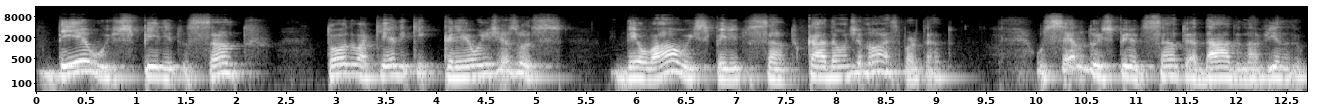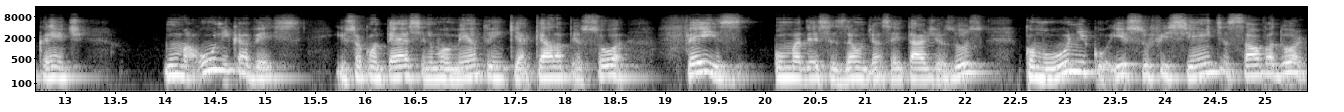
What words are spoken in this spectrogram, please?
deu o Espírito Santo todo aquele que creu em Jesus. Deu ao Espírito Santo, cada um de nós, portanto. O selo do Espírito Santo é dado na vida do crente uma única vez. Isso acontece no momento em que aquela pessoa fez uma decisão de aceitar Jesus como único e suficiente Salvador.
